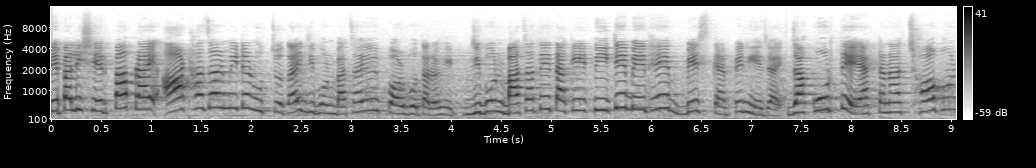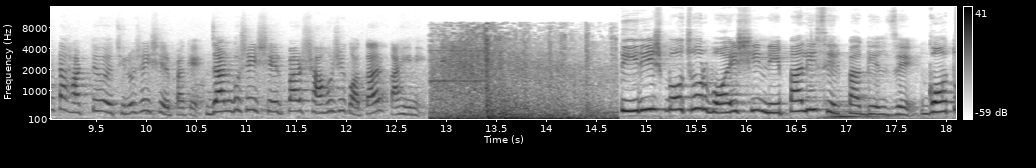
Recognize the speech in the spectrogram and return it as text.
নেপালি শেরপা প্রায় আট হাজার মিটার উচ্চতায় জীবন বাঁচায় ওই পর্বতারোহীর। জীবন বাঁচাতে তাকে পিঠে বেঁধে বেস ক্যাম্পে নিয়ে যায়, যা করতে একটানা ছ ঘণ্টা হাঁটতে হয়েছিল সেই শেরপাকে। জানব সেই শেরপার সাহসিকতার কাহিনী। তিরিশ বছর বয়সী নেপালি শেরপা গেলজে। গত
